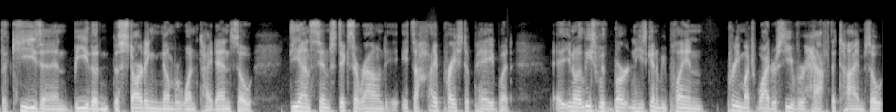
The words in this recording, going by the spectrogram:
the keys and be the the starting number one tight end. So Dion Sims sticks around. It's a high price to pay, but uh, you know at least with Burton, he's going to be playing pretty much wide receiver half the time. So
